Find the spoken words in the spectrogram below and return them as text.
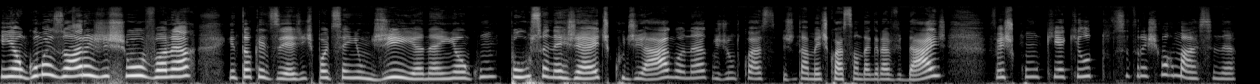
em algumas horas de chuva, né? Então, quer dizer, a gente pode ser em um dia, né? Em algum pulso energético de água, né? Junto com a, juntamente com a ação da gravidade, fez com que aquilo tudo se transformasse, né?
